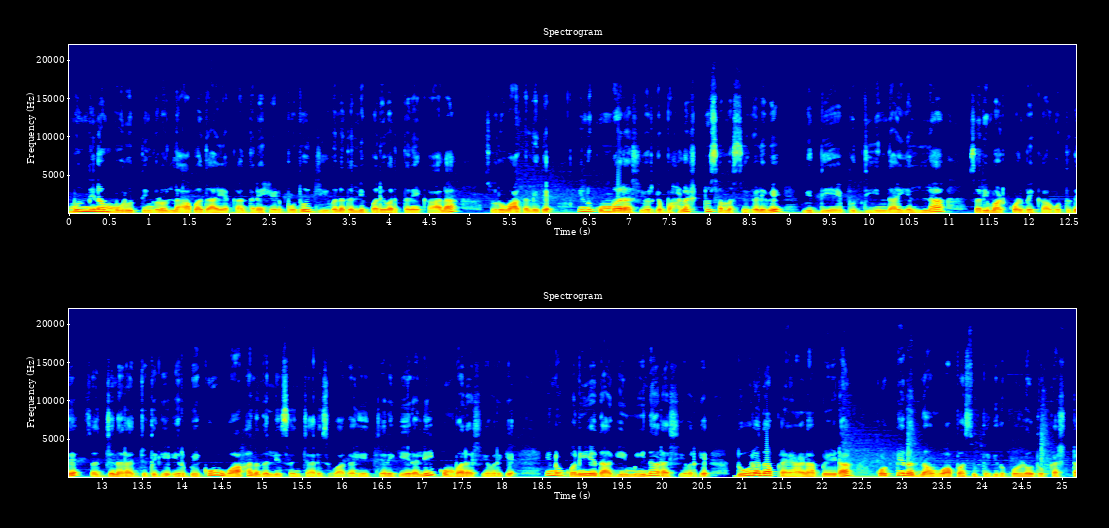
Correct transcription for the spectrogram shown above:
ಮುಂದಿನ ಮೂರು ತಿಂಗಳು ಲಾಭದಾಯಕ ಅಂತಲೇ ಹೇಳ್ಬೋದು. ಜೀವನದಲ್ಲಿ ಪರಿವರ್ತನೆ ಕಾಲ ಶುರುವಾಗಲಿದೆ. ಇನ್ನು ಕುಂಭರಾಶಿಯವರಿಗೆ ಬಹಳಷ್ಟು ಸಮಸ್ಯೆಗಳಿವೆ. ವಿದ್ಯೆ, ಬುದ್ಧಿಯಿಂದ ಎಲ್ಲ ಸರಿ ಮಾಡಿಕೊಳ್ಬೇಕಾಗುತ್ತದೆ. ಸಜ್ಜನರ ಜೊತೆಗೆ ಇರಬೇಕು. ವಾಹನದಲ್ಲಿ ಸಂಚರಿಸುವಾಗ ಎಚ್ಚರಿಕೆ ಇರಲಿ ಕುಂಭರಾಶಿಯವರಿಗೆ. ಇನ್ನು ಕೊನೆಯದಾಗಿ ಮೀನರಾಶಿಯವರಿಗೆ ದೂರದ ಪ್ರಯಾಣ ಬೇಡ. ಕೊಟ್ಟಿರೋದನ್ನ ವಾಪಸ್ಸು ತೆಗೆದುಕೊಳ್ಳೋದು ಕಷ್ಟ.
